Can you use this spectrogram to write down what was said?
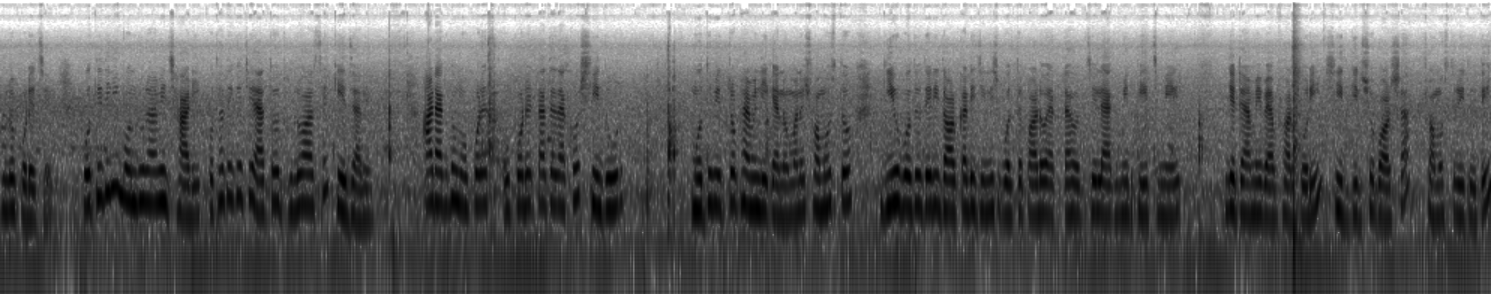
ধুলো পড়েছে। প্রতিদিনই বন্ধুরা আমি ঝাড়ি, কোথা থেকে যে এত ধুলো আসে কে জানে? আর একদম ওপরে, ওপরেরটাতে দেখো সিঁদুর মধ্যবিত্ত ফ্যামিলি কেন? মানে সমস্ত গৃহবধূদেরই দরকারি জিনিস বলতে পারো। একটা হচ্ছে ল্যাকমির পিচ মিল্ক, যেটা আমি ব্যবহার করি, শীত, গ্রীষ্ম, বর্ষা, সমস্ত ঋতুতেই।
